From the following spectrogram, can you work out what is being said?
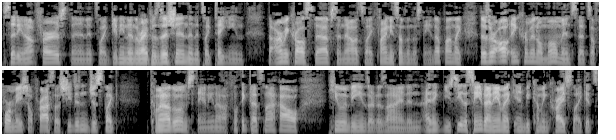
sitting up first and it's like getting in the right position. Then it's like taking the army crawl steps and now it's like finding something to stand up on. Like those are all incremental moments. That's a formational process. She didn't just like come out of the womb standing up. Like that's not how human beings are designed. And I think you see the same dynamic in becoming Christ-like. It's,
